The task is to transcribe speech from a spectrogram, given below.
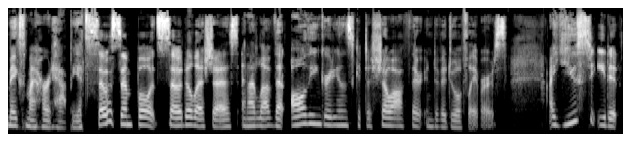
Makes my heart happy. It's so simple. It's so delicious. And I love that all the ingredients get to show off their individual flavors. I used to eat it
